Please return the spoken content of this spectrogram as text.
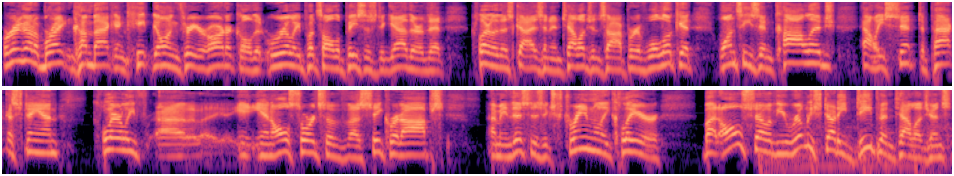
We're going to go to break and come back and keep going through your article that really puts all the pieces together that clearly this guy's an intelligence operative. We'll look at once he's in college, how he's sent to Pakistan, clearly uh, in all sorts of uh, secret ops. I mean, this is extremely clear. But also, if you really study deep intelligence,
